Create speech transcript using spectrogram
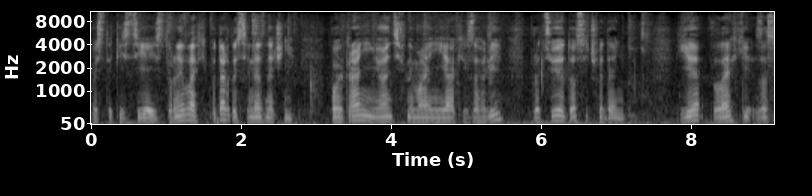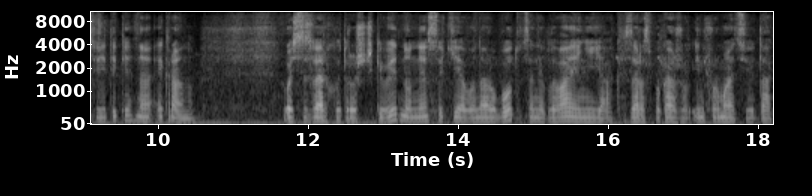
Ось такий з цієї сторони. Легкі потертості незначні. По екрані нюансів немає ніяких взагалі. Працює досить швиденько. Є легкі засвітики на екрану. Ось зверху трошечки видно, не суттєво на роботу це не впливає ніяк. Зараз покажу інформацію так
